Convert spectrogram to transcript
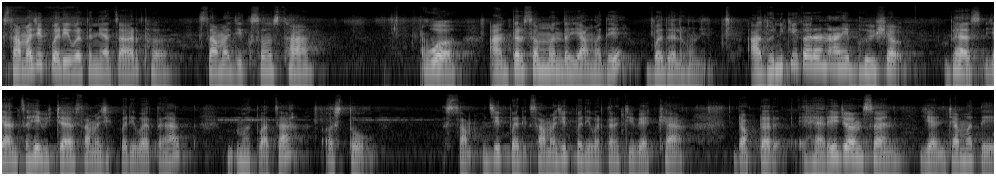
सामाजिक परिवर्तन याचा अर्थ सामाजिक संस्था व आंतरसंबंध यामध्ये बदल होणे. आधुनिकीकरण आणि भविष्याभ्यास यांचाही विचार सामाजिक परिवर्तनात महत्त्वाचा असतो. सामाजिक परि सामाजिक परिवर्तनाची व्याख्या डॉक्टर हॅरी जॉन्सन यांच्या मते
